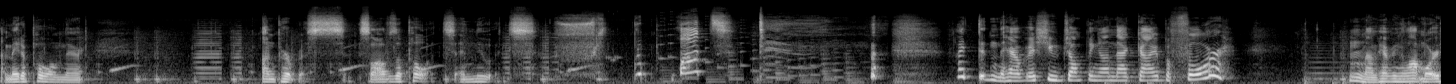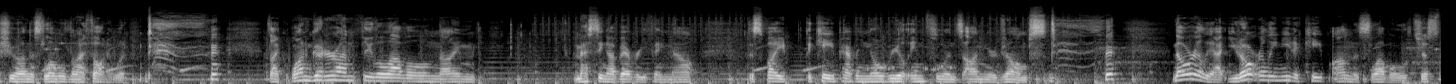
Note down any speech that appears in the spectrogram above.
I made a poem there. On purpose, so I was a poet and knew it. What? I didn't have issue jumping on that guy before. Hmm, I'm having a lot more issue on this level than I thought I would. it's like one good run through the level and I'm messing up everything now, despite the cape having no real influence on your jumps. no, really, you don't really need a cape on this level. It's just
